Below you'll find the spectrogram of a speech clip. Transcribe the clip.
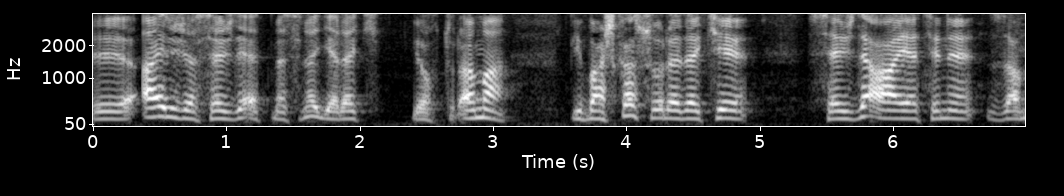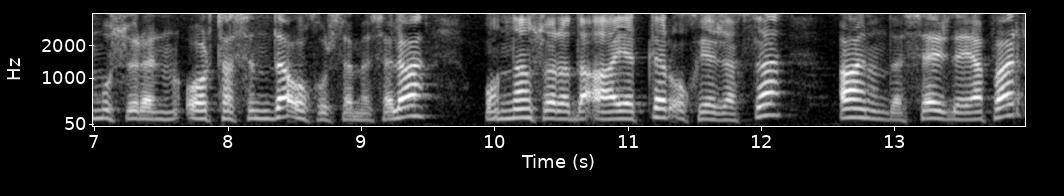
e, ayrıca secde etmesine gerek yoktur. Ama bir başka suredeki secde ayetini zamm-ı surenin ortasında okursa mesela ondan sonra da ayetler okuyacaksa anında secde yapar,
